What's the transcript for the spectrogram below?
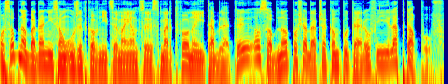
Osobno badani są użytkownicy mający smartfony i tablety, osobno posiadacze komputerów i laptopów.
